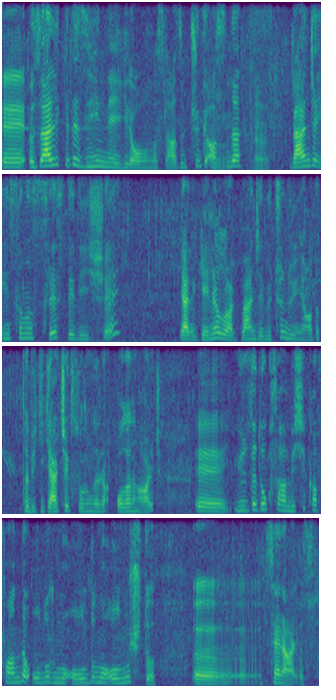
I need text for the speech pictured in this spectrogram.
e, özellikle de zihinle ilgili olmaması lazım. Çünkü aslında evet. bence insanın stres dediği şey yani genel olarak bence bütün dünyada tabii ki gerçek sorunları olan hariç e, %95'i kafanda olur mu oldu mu olmuştu e, senaryosu.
